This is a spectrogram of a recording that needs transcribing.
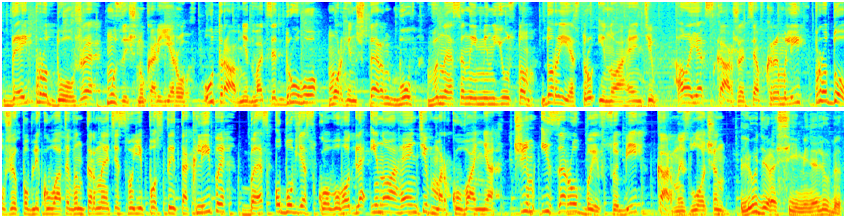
де й продовжує музичну кар'єру. У травні 22-го Моргенштерн був внесений мін'юстом до реєстру іноагентів. Але як скаржаться в Кремлі, продовжив публікувати в інтернеті свої пости та кліпи без обов'язкового для іноагентів маркування, чим і заробив собі карний злочин. Люди России меня любят.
